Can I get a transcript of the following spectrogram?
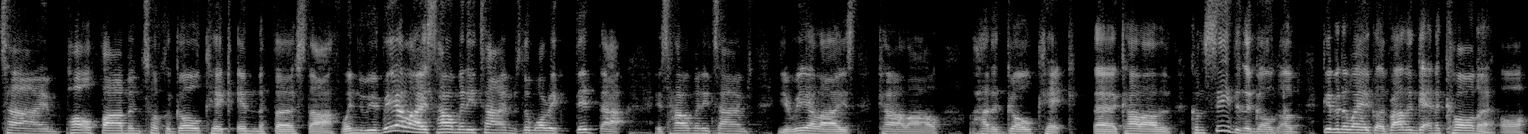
time Paul Farman took a goal kick in the first half. When we realised how many times the Warwick did that, is how many times you realise Carlisle had a goal kick. Uh, Carlisle had conceded a goal, or given away a goal rather than getting a corner or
